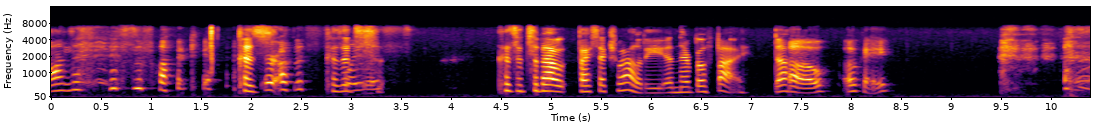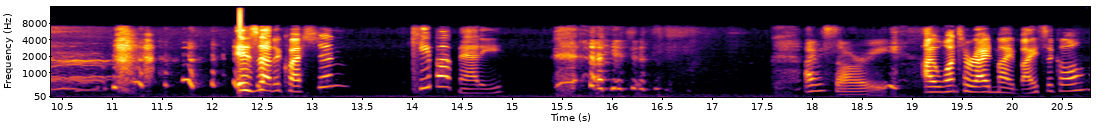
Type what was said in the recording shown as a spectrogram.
on this podcast Cuz or on this 'Cause it's- cuz it's about bisexuality and they're both bi. Duh. Oh, okay. Is that a question? Keep up, Maddie. Just- I'm sorry. I want to ride my bicycle.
